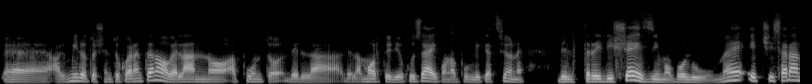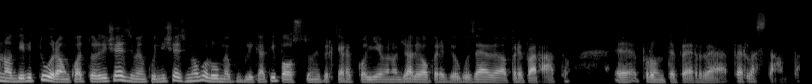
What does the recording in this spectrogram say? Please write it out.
eh, al 1849, l'anno appunto della, della, morte di Okusai, con la pubblicazione del tredicesimo volume e ci saranno addirittura un quattordicesimo e un quindicesimo volume pubblicati postumi perché raccoglievano già le opere che Okusai aveva preparato eh, pronte per, per la stampa.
